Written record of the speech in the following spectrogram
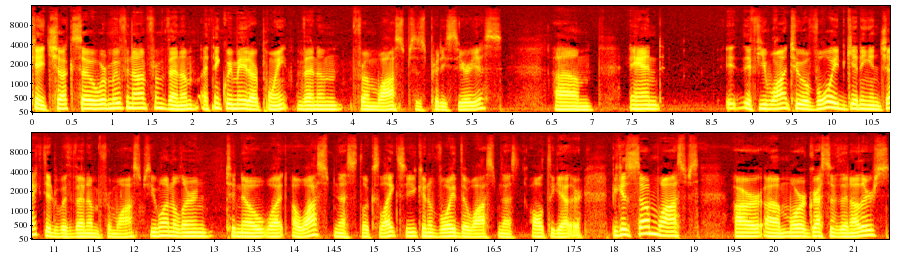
Okay, Chuck. So we're moving on from venom. I think we made our point. Venom from wasps is pretty serious. Um, and if you want to avoid getting injected with venom from wasps, you want to learn to know what a wasp nest looks like so you can avoid the wasp nest altogether. Because some wasps are um, more aggressive than others.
